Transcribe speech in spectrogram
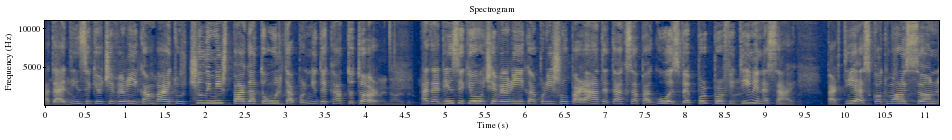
Ata e dinë se kjo qeveri i ka mbajtur qëllimisht pagat të ulëta për një dekadë të tërë. Ata e dinë se kjo qeveri i ka prishur paratë e taksapaguesve për përfitimin e saj, Partia e Scott Morrison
